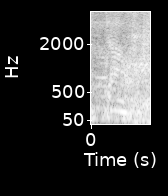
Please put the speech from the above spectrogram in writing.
Shut down.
